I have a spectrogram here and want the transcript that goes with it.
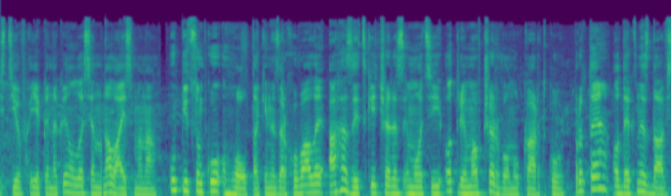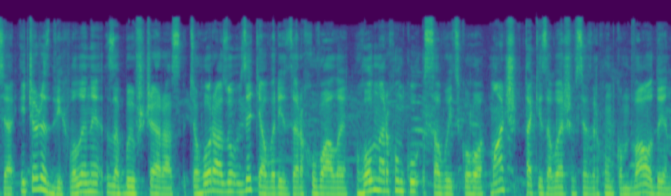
футболістів, яке накинулося на Лайсмана. У підсумку гол так і не зарахували, а Газицький через емоції отримав червону картку. Проте Одек не здався і через дві хвилини забив ще раз. Цього разу взяття воріт зарахували. Гол на рахунку Савицького. Матч так і завершився з рахунком 2-1.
